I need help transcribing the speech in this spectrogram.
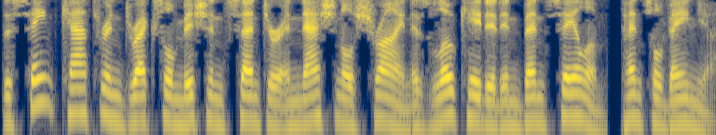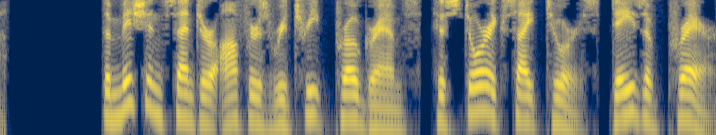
The St. Catherine Drexel Mission Center and National Shrine is located in Bensalem, Pennsylvania. The Mission Center offers retreat programs, historic site tours, days of prayer,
